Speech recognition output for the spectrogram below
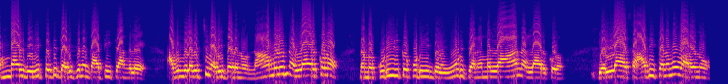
அம்பாள் வெளிப்பட்டு தரிசனம் காட்டிட்டாங்களே அவங்கள வச்சு வழிபடணும். நாமளும் நல்லா இருக்கணும். நம்ம குடியிருக்கக்கூடிய இந்த ஊர் ஜனமெல்லாம் நல்லா இருக்கணும். எல்லா சாதிசனமும் வரணும்.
